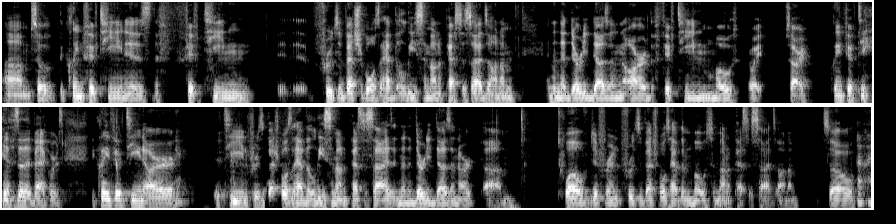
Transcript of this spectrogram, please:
Um, so the Clean 15 is the 15 uh, fruits and vegetables that have the least amount of pesticides on them and then the dirty dozen are the 15 most wait sorry. Clean 15 i said that backwards. The clean 15 are 15 fruits and vegetables that have the least amount of pesticides and then the dirty dozen are um, 12 different fruits and vegetables that have the most amount of pesticides on them so okay.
